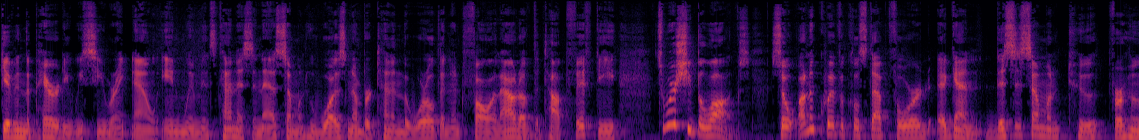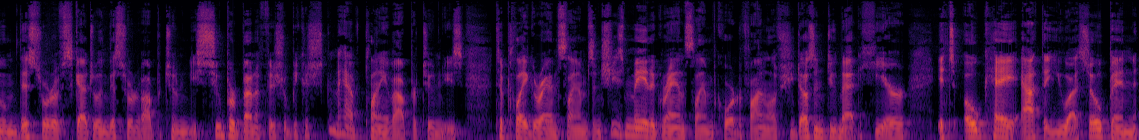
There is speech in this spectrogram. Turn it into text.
given the parity we see right now in women's tennis. And as someone who was number 10 in the world and had fallen out of the top 50, it's where she belongs. So unequivocal step forward. Again, this is someone to for whom this sort of scheduling, this sort of opportunity is super beneficial because she's going to have plenty of opportunities to play Grand Slams, and she's made a Grand Slam quarterfinal. If she doesn't do that here, it's okay at the U.S. Open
